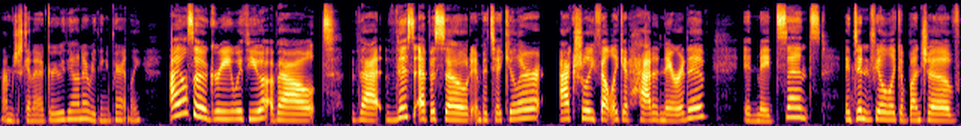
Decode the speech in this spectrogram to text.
I'm just going to agree with you on everything apparently. I also agree with you about that this episode in particular actually felt like it had a narrative. It made sense. It didn't feel like a bunch of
